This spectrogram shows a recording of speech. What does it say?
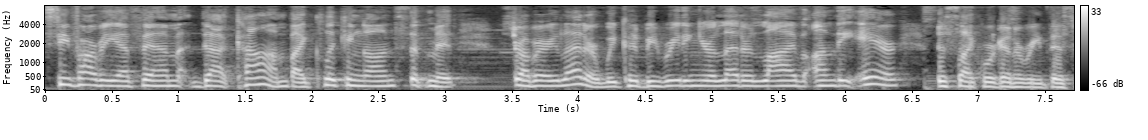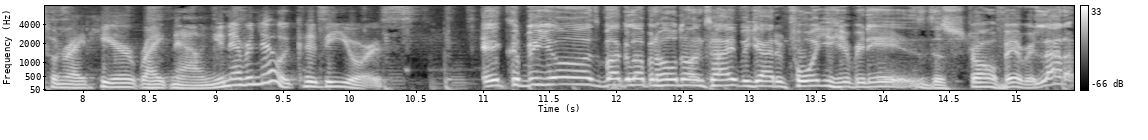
steveharveyfm.com by clicking on submit strawberry letter. We could be reading your letter live on the air, just like we're going to read this one right here, right now. And you never know, it could be yours. It could be yours. Buckle up and hold on tight. We got it for you. Here it is, the strawberry letter.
